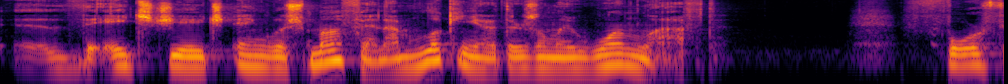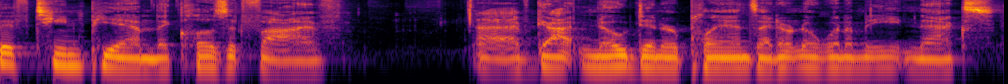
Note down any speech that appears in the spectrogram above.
uh, the HGH English muffin, I'm looking at it, there's only one left. 4.15 p.m., they close at 5. I've got no dinner plans, I don't know what I'm to eat next.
